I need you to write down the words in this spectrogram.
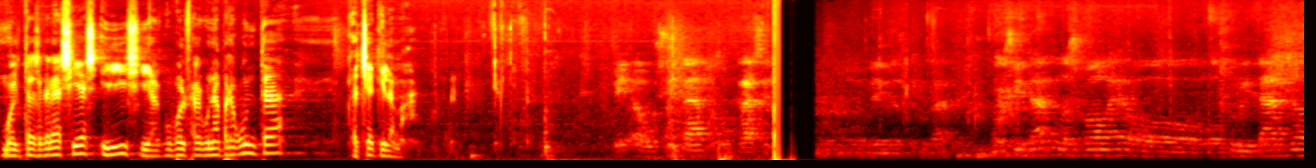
moltes gràcies i si algú vol fer alguna pregunta, que aixequi la mà. Bé, heu citat, gràcies, heu citat l'escola o l'autoritat de,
